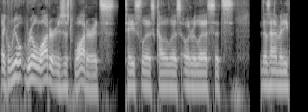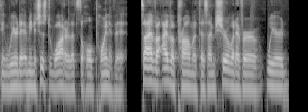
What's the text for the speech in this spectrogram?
like real real water is just water it's tasteless colorless odorless it's it doesn't have anything weird i mean it's just water that's the whole point of it so i have a i have a problem with this i'm sure whatever weird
